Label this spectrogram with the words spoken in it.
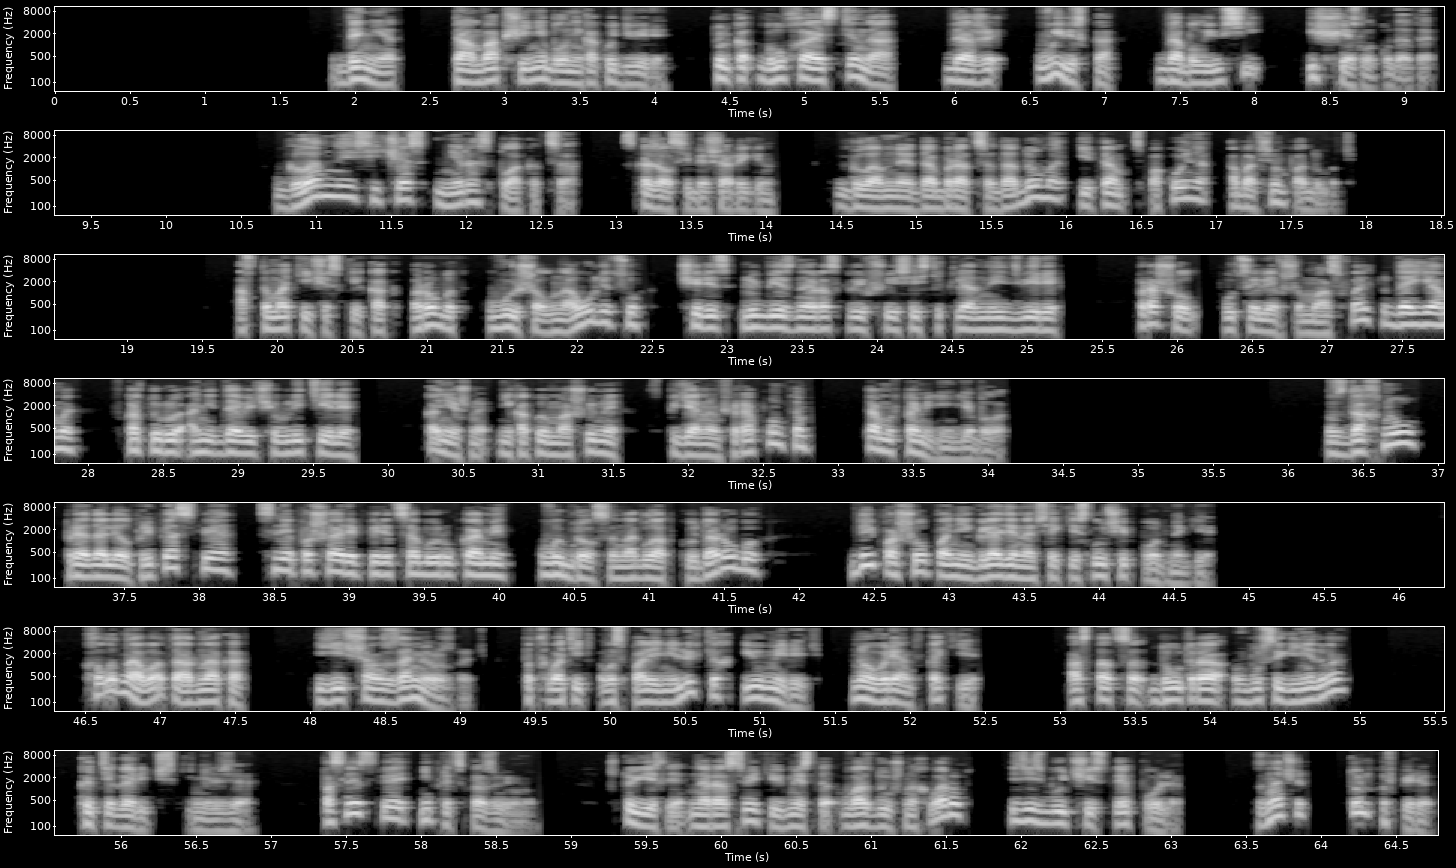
Да нет, там вообще не было никакой двери, только глухая стена, даже вывеска WC исчезла куда-то. «Главное сейчас не расплакаться», — сказал себе Шарыгин. «Главное добраться до дома и там спокойно обо всем подумать» автоматически, как робот, вышел на улицу через любезно раскрывшиеся стеклянные двери, прошел по уцелевшему асфальту до ямы, в которую они давеча влетели. Конечно, никакой машины с пьяным ферапонтом там и в помине не было. Вздохнул, преодолел препятствие, слепо шаря перед собой руками, выбрался на гладкую дорогу, да и пошел по ней, глядя на всякий случай под ноги. Холодновато, однако, есть шанс замерзнуть подхватить воспаление легких и умереть. Но варианты какие? Остаться до утра в Бусыгине-2? Категорически нельзя. Последствия непредсказуемы. Что если на рассвете вместо воздушных ворот здесь будет чистое поле? Значит, только вперед.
